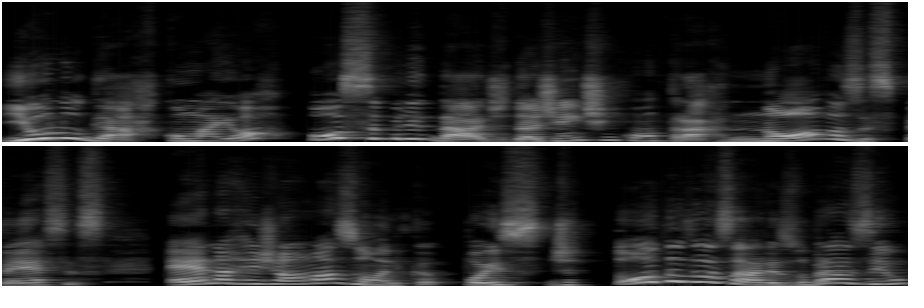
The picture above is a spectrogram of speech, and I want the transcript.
E o lugar com maior possibilidade da gente encontrar novas espécies é na região amazônica, pois de todas as áreas do Brasil,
